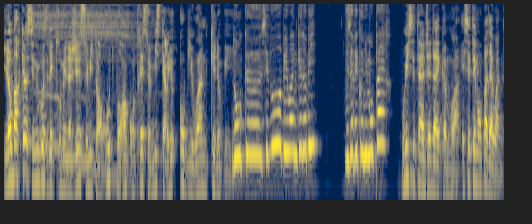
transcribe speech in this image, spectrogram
Il embarqua ses nouveaux électroménagers et se mit en route pour rencontrer ce mystérieux Obi-Wan Kenobi. Donc, euh, c'est vous, Obi-Wan Kenobi? Vous avez connu mon père? Oui, c'était un Jedi comme moi, et c'était mon padawan.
